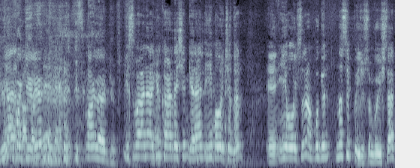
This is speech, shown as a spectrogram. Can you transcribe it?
günün Yani- fakiri İsmail Ergün. İsmail Ergün kardeşim genelde iyi balıkçıdır. Ee, iyi balıkçıdır ama bugün nasip biliyorsun bu işler.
